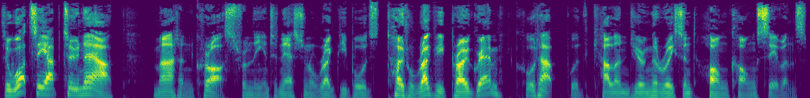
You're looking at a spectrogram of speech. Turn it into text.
So, what's he up to now? Martin Cross from the International Rugby Board's Total Rugby program caught up with Cullen during the recent Hong Kong Sevens.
